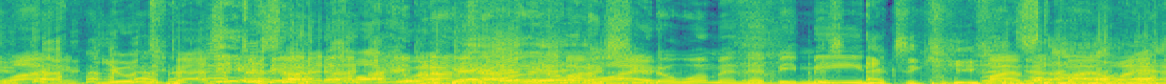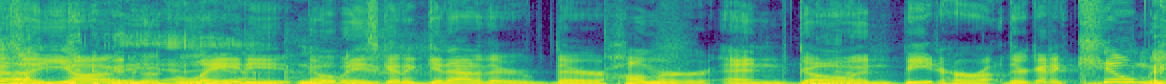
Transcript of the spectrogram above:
my wife. you in the passenger side and walk When I'm away. driving with my shoot a woman, that'd be mean. execution. my, style, my wife yeah. is a young Yeah, lady. Nobody's gonna get out of their, their Hummer and go Yeah. and beat her up. They're gonna kill me.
